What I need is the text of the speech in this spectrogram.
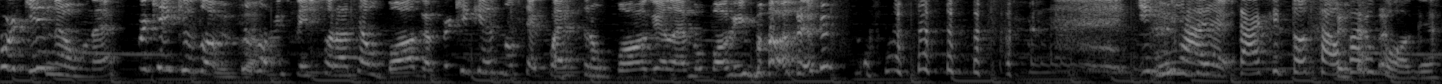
por que não, né? Por que, que os, homens, se os homens peixes foram até o Boga, por que, que eles não sequestram o Boga e levam o Boga embora? e, Um cara, destaque total para o Boga.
